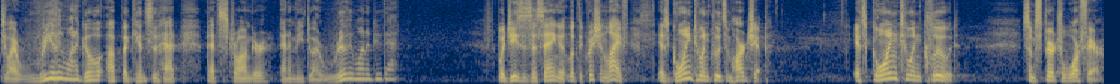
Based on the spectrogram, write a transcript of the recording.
do I really want to go up against that, that stronger enemy? Do I really want to do that? What Jesus is saying is look, the Christian life is going to include some hardship, it's going to include some spiritual warfare.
